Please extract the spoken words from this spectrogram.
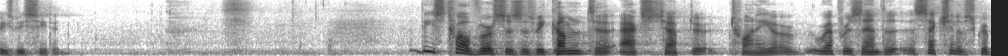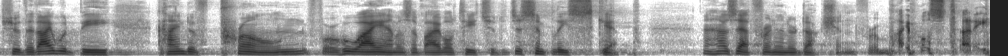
Please be seated. These 12 verses, as we come to Acts chapter 20, represent a, a section of Scripture that I would be kind of prone for who I am as a Bible teacher to just simply skip. Now, how's that for an introduction for a Bible study?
